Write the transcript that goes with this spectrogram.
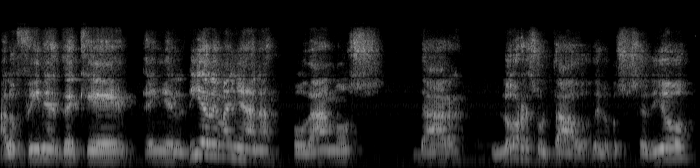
a los fines de que en el día de mañana podamos dar los resultados de lo que sucedió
